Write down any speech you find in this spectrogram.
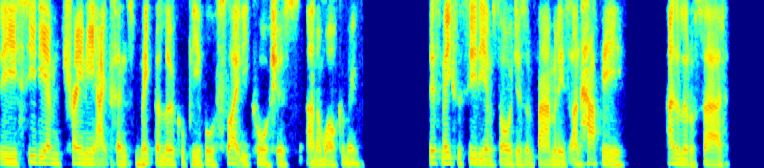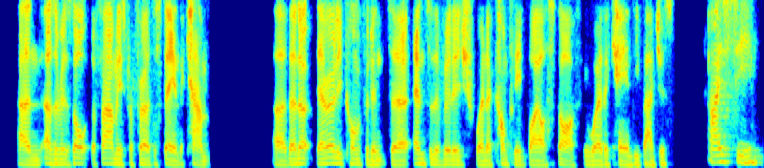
The CDM trainee accents make the local people slightly cautious and unwelcoming. This makes the CDM soldiers and families unhappy and a little sad. And as a result, the families prefer to stay in the camp. Uh, they're, not, they're only confident to enter the village when accompanied by our staff who wear the KND badges. I see.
